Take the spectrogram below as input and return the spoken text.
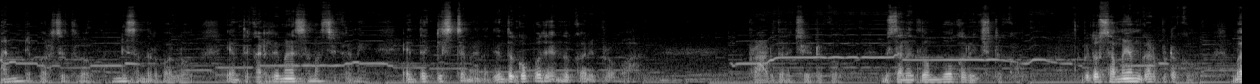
అన్ని పరిస్థితుల్లో అన్ని సందర్భాల్లో ఎంత కఠినమైన సమస్య కానీ ఎంత క్లిష్టమైనది ఎంత గొప్పదైనదో కానీ ప్రభా ప్రార్థన చేయుటకు మీ సన్నిధిలో మోకరించుటకు మీతో సమయం గడుపుటకు మా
